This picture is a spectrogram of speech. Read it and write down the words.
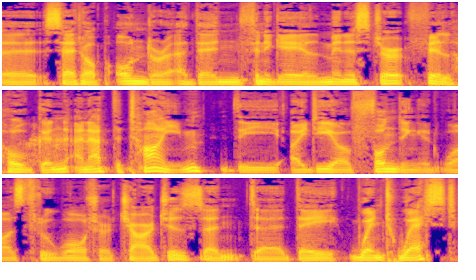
uh, set up under a then Fine Gael minister, Phil Hogan, and at the time the idea of funding it was through water charges, and uh, they went west.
